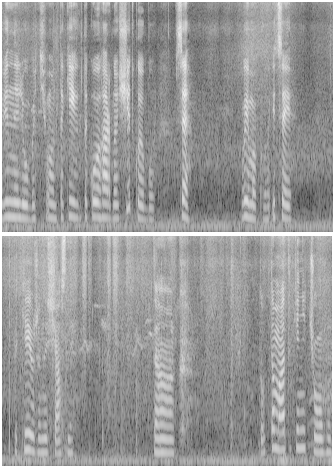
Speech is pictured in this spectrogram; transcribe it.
Він не любить. Он такий, такою гарною щіткою був. Все, вимокло. І цей такий уже нещасний. Так. Тут томатики нічого.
